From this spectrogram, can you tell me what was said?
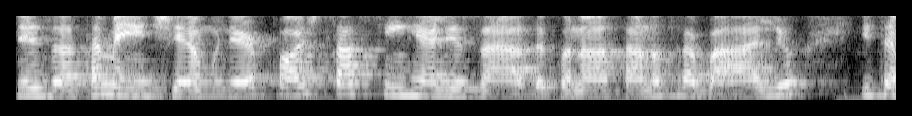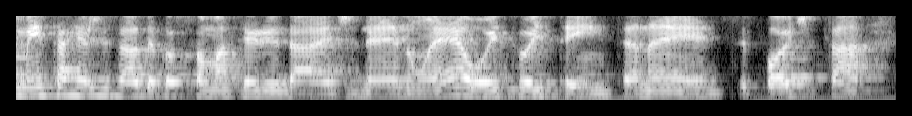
Exatamente. E a mulher pode estar sim realizada quando ela está no trabalho e também está realizada com a sua maternidade, né? Não é 880, né? Você pode estar.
